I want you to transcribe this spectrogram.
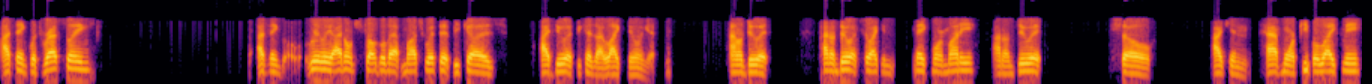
I think with wrestling, I think really I don't struggle that much with it because I do it because I like doing it. I don't do it. I don't do it so I can make more money. I don't do it so I can have more people like me.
